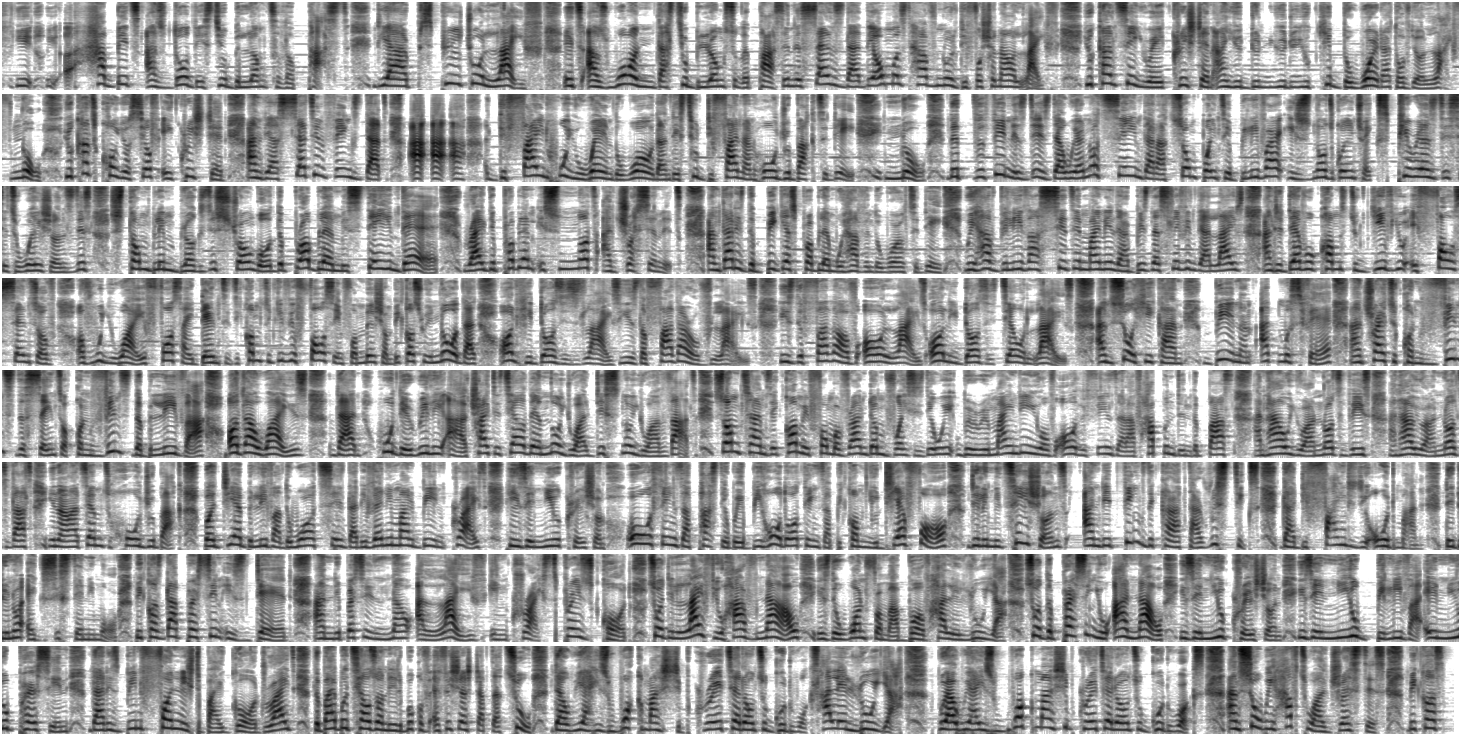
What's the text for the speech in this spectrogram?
uh, habits as though they still belong to the past. Their spiritual life, it's as one that still belongs to the past in the sense that they almost have no devotional life. You can't say you're a Christian and you do you do, you keep the word out of your life. No, you can't call yourself a Christian and there are certain things that are, are, are define who you were in the world and they still define and hold you back today. No, the, the thing is this that we are not saying that at some point a believer is not going to experience these situations, these stumbling blocks, this struggle. The problem is staying there, right? The problem is not addressing it. And that is the biggest problem we have in the world today. We have believers sitting, minding their business, living their lives, and the devil comes to give you a false sense of, of who you are, a false identity, comes to give you false information because we know that all he does is lies. He is the father of lies. He's the father of all lies. All he does is tell lies. And so he can be in an atmosphere and try to convince the saints or convince the believer otherwise than who they really are. Try to tell them, no, you are this, no, you are that. Sometimes they come in form of random voices. They will be reminding you of all the things that have happened in the past and how you are not this and how you are not that in an attempt to hold you back. But, dear believer, the word says that if any man be in Christ, he is a new creation. All things are passed away. Behold, all things are become new. Therefore, the limitations and the things, the characteristics that defined the old man, they do not exist anymore because that person is dead and the person is now alive in Christ. Praise God. So, the life you have now is the one from above. Hallelujah. So, the person you are now is a new creation, is a new believer, a new person that is being furnished by God, right? The Bible tells us in the book of Ephesians, chapter 2, that we are his workmanship created unto good works. Hallelujah. Where we are his workmanship created unto good works. And so we have to address this because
